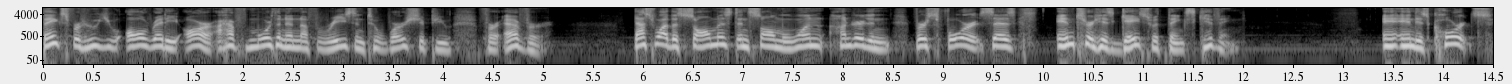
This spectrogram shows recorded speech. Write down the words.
Thanks for who you already are. I have more than enough reason to worship you forever. That's why the psalmist in Psalm 100 and verse 4 it says, Enter his gates with thanksgiving and his courts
